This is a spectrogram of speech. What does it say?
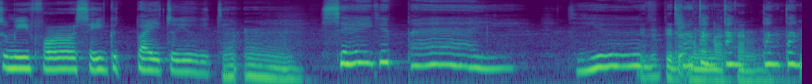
to me for say goodbye to you gitu mm-mm. say goodbye to you. Itu tidak Tang, mengenakan. tang tang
